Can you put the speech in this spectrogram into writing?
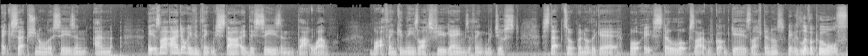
exceptional this season, and it's like I don't even think we started this season that well. But I think in these last few games, I think we've just stepped up another gear. But it still looks like we've got gears left in us. It was Liverpool's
